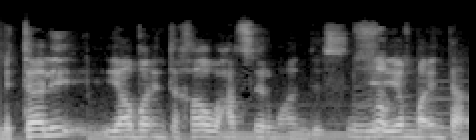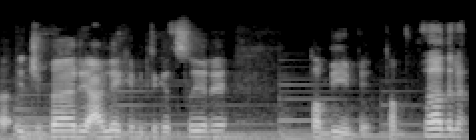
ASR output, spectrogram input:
بالتالي يابا انت خاوة حتصير مهندس. بالضبط. يما انت اجباري عليك بدك تصيري طبيبة. طب هذا لا.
